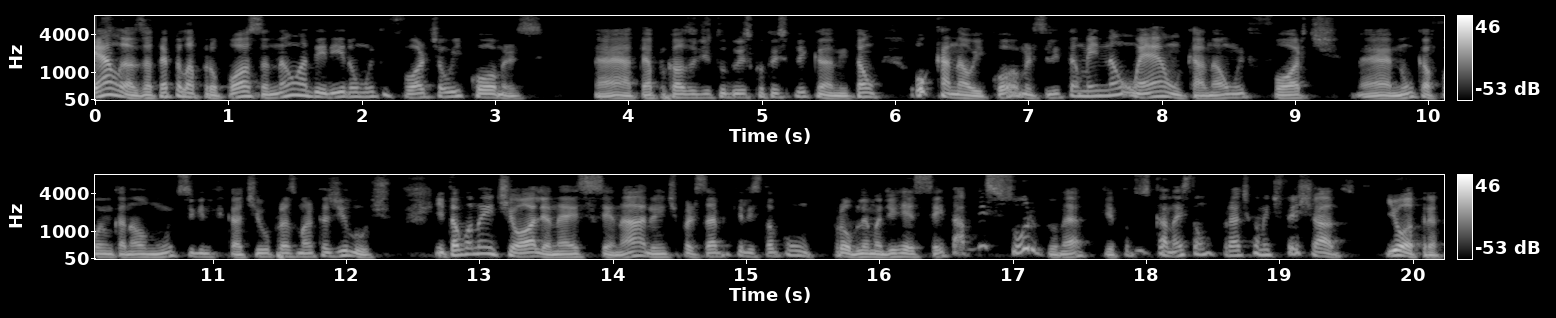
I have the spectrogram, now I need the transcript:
elas, até pela proposta, não aderiram muito forte ao e-commerce né? Até por causa de tudo isso que eu estou explicando. Então, o canal e-commerce, ele também não é um canal muito forte, né? Nunca foi um canal muito significativo para as marcas de luxo. Então, quando a gente olha, né, esse cenário, a gente percebe que eles estão com um problema de receita absurdo, né? Porque todos os canais estão praticamente fechados. E outra,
